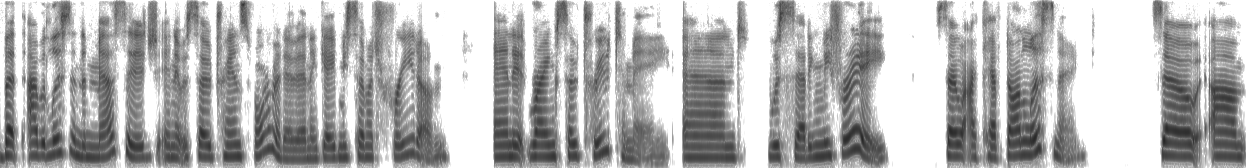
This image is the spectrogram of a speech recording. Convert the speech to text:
but I would listen to the message and it was so transformative and it gave me so much freedom and it rang so true to me and was setting me free. So I kept on listening. So um,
